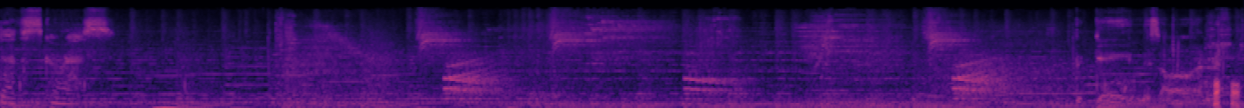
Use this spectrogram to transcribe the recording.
Death's caress. The game is on. Oh,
